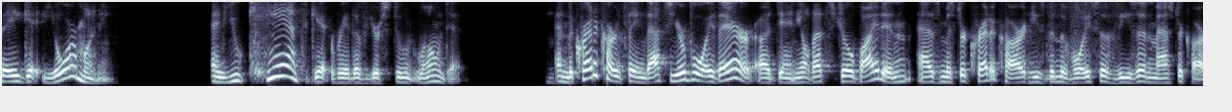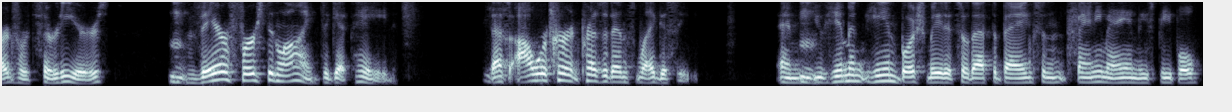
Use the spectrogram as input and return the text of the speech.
they get your money. And you can't get rid of your student loan debt. And the credit card thing, that's your boy there, uh, Daniel. That's Joe Biden as Mr. Credit Card. He's been the voice of Visa and MasterCard for 30 years. Mm. They're first in line to get paid. That's our current president's legacy. And Mm. you, him and he and Bush made it so that the banks and Fannie Mae and these people,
